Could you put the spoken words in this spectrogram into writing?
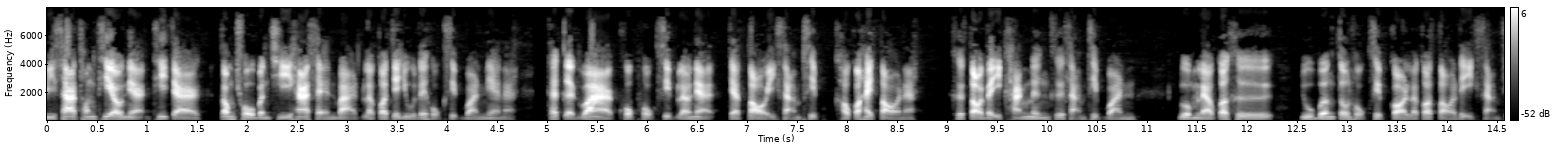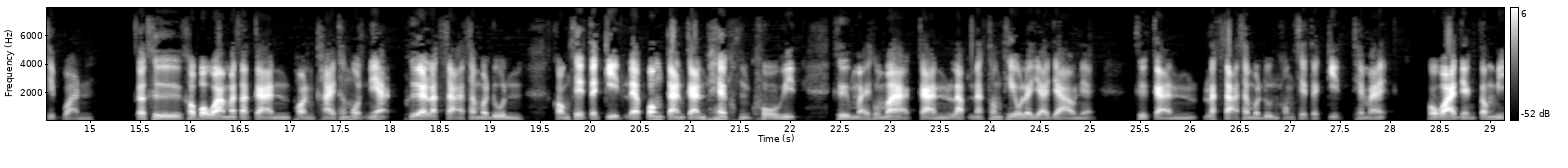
วีซ่าท่องเที่ยวเนี่ยที่จะต้องโชว์บัญชี 5 0 0แสนบาท แล้วก็จะอยู่ได้ 60 วันเนี่ยนะถ้าเกิดว่าครบ 60 แล้วเนี่ยจะต่ออีก 30เขาก็ให้ต่อนะ คือต่อได้อีกครั้งหนึ่งคือ 30 วัน รวมแล้วก็คืออยู่เบื้องต้น 60 ก่อน แล้วก็ต่อได้อีก 30 วัน ก็คือเขาบอกว่ามาตรการผ่อนคลายทั้งหมดเนี่ยเพื่อรักษาสมดุลของเศรษฐกิจ และป้องกันการแพร่ของโควิด คือหมายความว่าการรับนักท่องเที่ยวระยะยาวเนี่ยคือการรักษาสมดุลของเศรษฐกิจใช่ไหม เพราะว่ายังต้องมี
